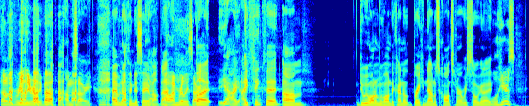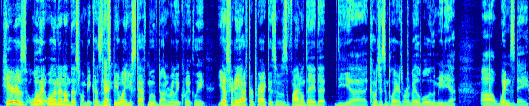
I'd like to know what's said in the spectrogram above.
That was really really bad. I'm sorry. I have nothing to say Yeah, about that. No, I'm really sorry. but yeah, I, I think that. Um, do we want to move on to kind of breaking down Wisconsin, or are we still gonna? Well, here's here's we'll end, we'll end it on this one because this BYU staff moved on really quickly. Yesterday after practice, it was the final day that the uh, coaches and players were available to the media. Uh, Wednesday,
